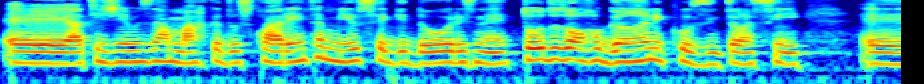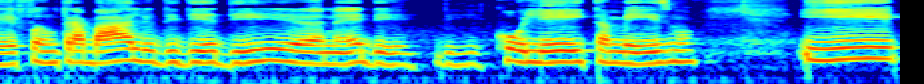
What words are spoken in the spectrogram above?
é, atingimos a marca dos 40 mil seguidores, né? Todos orgânicos, então assim é, foi um trabalho de dia a dia, né? De, de colheita mesmo. E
